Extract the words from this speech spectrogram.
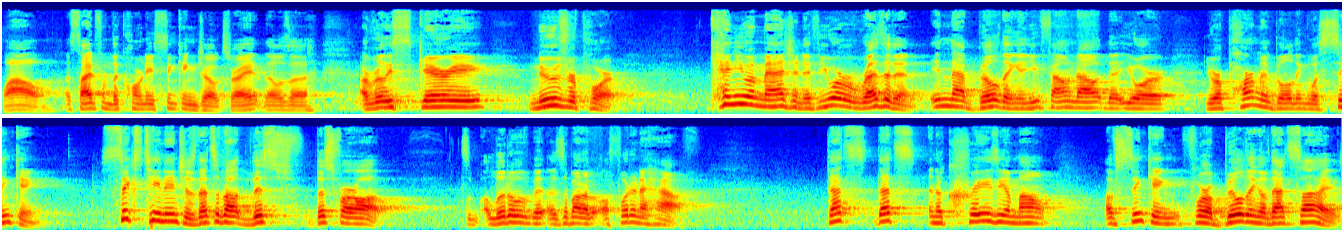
Wow, aside from the corny sinking jokes, right? That was a, a really scary news report. Can you imagine if you were a resident in that building and you found out that your, your apartment building was sinking? 16 inches, that's about this, this far up. It's a little bit, it's about a, a foot and a half. That's, that's an, a crazy amount of sinking for a building of that size.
